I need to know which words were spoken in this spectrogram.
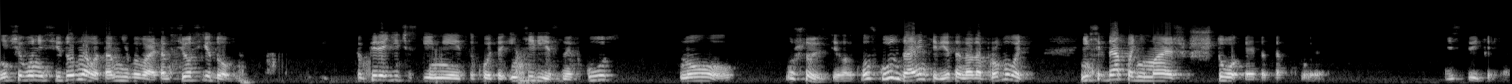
Ничего несъедобного там не бывает, там все съедобно. Периодически имеет какой-то интересный вкус, но ну что сделать? Ну вкус, да, интересно, надо пробовать. Не всегда понимаешь, что это такое. Действительно,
